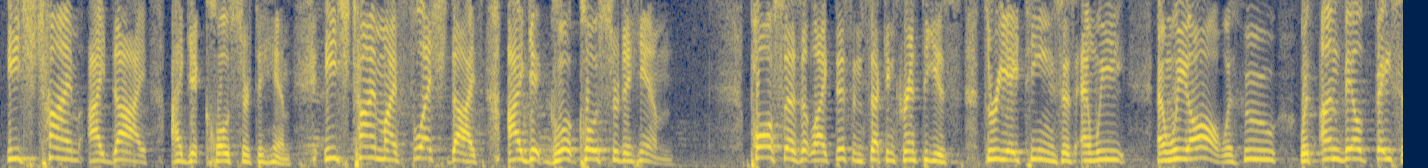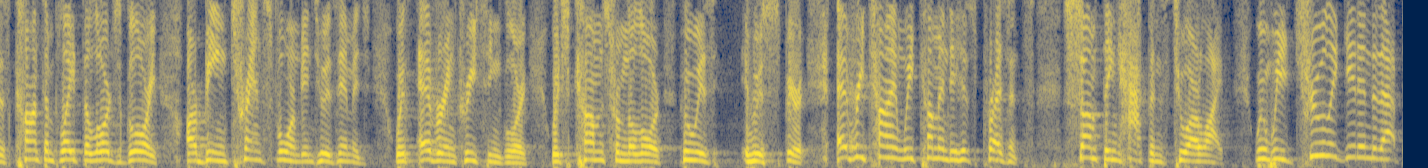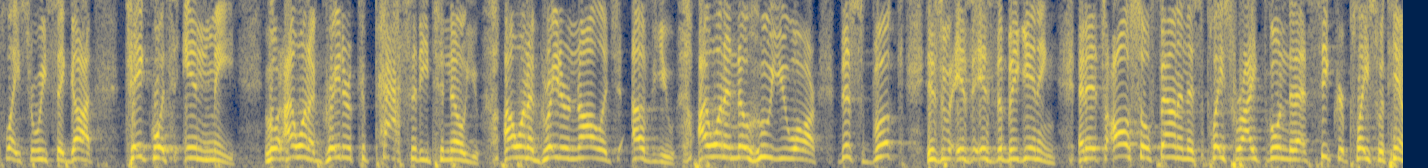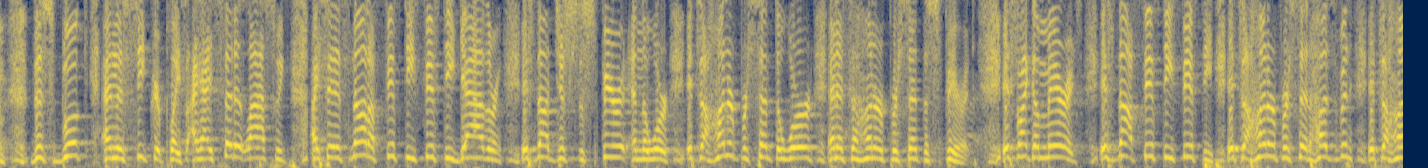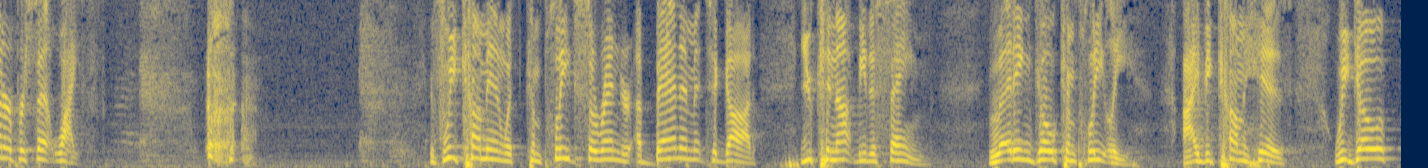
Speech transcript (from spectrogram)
Each time I die, I get closer to Him. Each time my flesh dies, I get closer to Him. Paul says it like this in 2 Corinthians 3:18 says and we and we all with who with unveiled faces contemplate the Lord's glory are being transformed into his image with ever increasing glory which comes from the Lord who is who is spirit. Every time we come into his presence, something happens to our life. When we truly get into that place where we say, God, take what's in me. Lord, I want a greater capacity to know you. I want a greater knowledge of you. I want to know who you are. This book is, is, is the beginning. And it's also found in this place where I go into that secret place with him. This book and the secret place. I, I said it last week. I said it's not a 50-50 gathering. It's not just the spirit and the word. It's 100% the word and it's 100% the Spirit. It's like a marriage. It's not 50 50. It's 100% husband, it's 100% wife. if we come in with complete surrender, abandonment to God, you cannot be the same. Letting go completely. I become His. We go,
